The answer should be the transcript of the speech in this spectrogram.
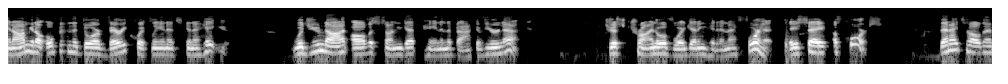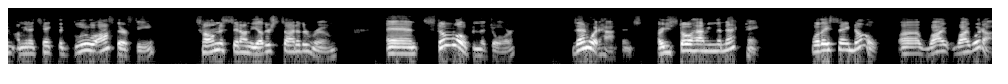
and I'm going to open the door very quickly and it's going to hit you, would you not all of a sudden get pain in the back of your neck? Just trying to avoid getting hit in that forehead. They say, Of course. Then I tell them I'm going to take the glue off their feet, tell them to sit on the other side of the room, and still open the door. Then what happens? Are you still having the neck pain? Well, they say no. Uh, why? Why would I?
